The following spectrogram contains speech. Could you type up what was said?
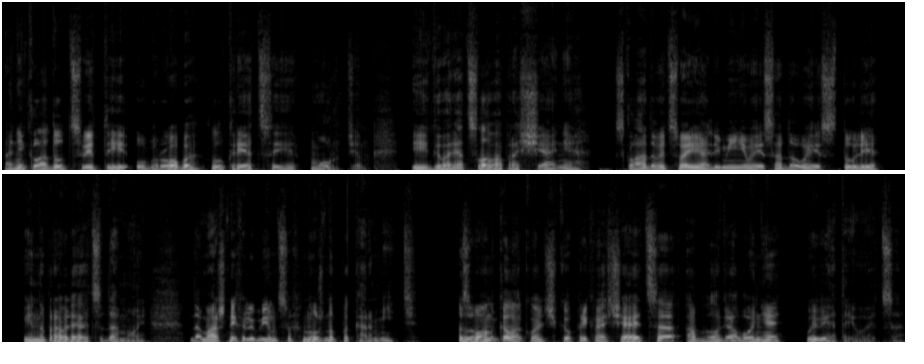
Они кладут цветы у гроба Лукреции Муртин и говорят слова прощания, складывают свои алюминиевые садовые стулья и направляются домой. Домашних любимцев нужно покормить. Звон колокольчиков прекращается, а благовония выветриваются.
